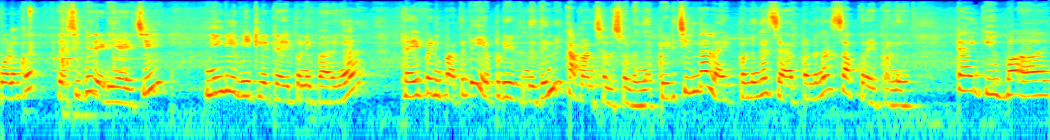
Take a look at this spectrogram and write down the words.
குழம்பு ரெசிபி ரெடி ஆயிடுச்சு. நீங்களும் வீட்டில் ட்ரை பண்ணி பாருங்கள் ட்ரை பண்ணி பார்த்துட்டு எப்படி இருந்ததுன்னு கமெண்ட்ஸில் சொல்லுங்கள் பிடிச்சிருந்தால் லைக் பண்ணுங்கள் ஷேர் பண்ணுங்கள் சப்ஸ்கிரைப் பண்ணுங்கள் தேங்க்யூ பாய்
